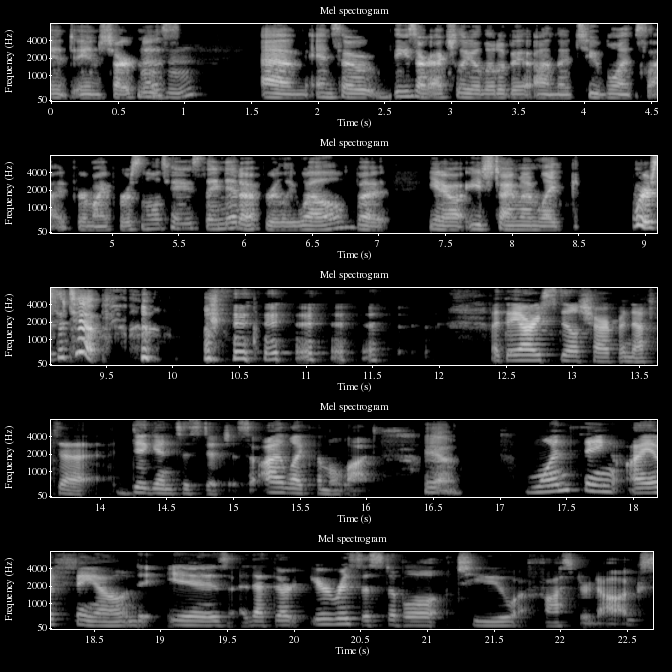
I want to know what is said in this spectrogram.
in, in sharpness. Mm-hmm. Um, and so these are actually a little bit on the too blunt side for my personal taste. They knit up really well, but you know, each time I'm like, "Where's the tip?" but they are still sharp enough to dig into stitches. So I like them a lot. Yeah. One thing I have found is that they're irresistible to foster dogs.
